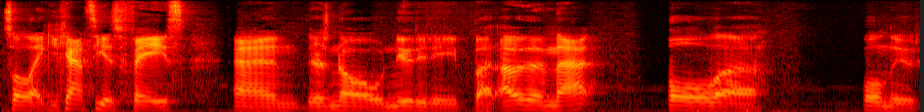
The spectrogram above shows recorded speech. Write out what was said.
so like you can't see his face and there's no nudity. But other than that, full uh, full nude.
